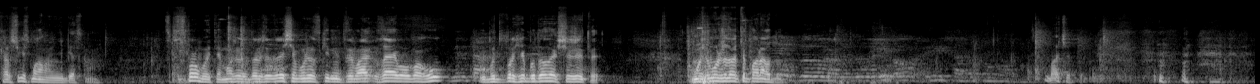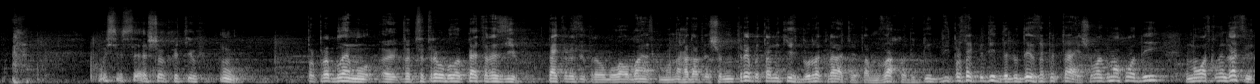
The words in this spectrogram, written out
Харчуюсь манною небесною. Спробуйте, може, до речі- до речі, може скинути ва- зайву вагу і буде трохи буде легше жити. Може, може дати пораду. Бачите? Ось і все, що хотів. Ну, про проблему, е, це треба було п'ять разів. П'ять разів треба було Албанському нагадати, що не треба там якісь бюрократії, там заходи. Піди, просто піди до людей, запитай, що у вас немає води, немає у вас каналізації,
